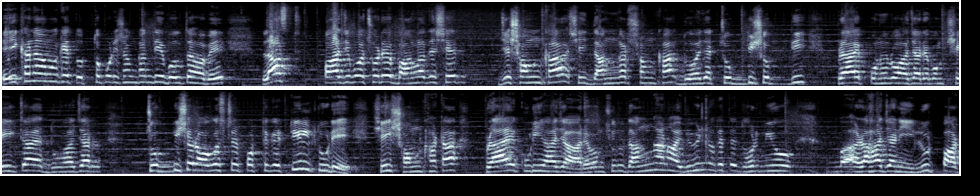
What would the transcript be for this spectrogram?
এইখানে আমাকে তথ্য পরিসংখ্যান দিয়ে বলতে হবে লাস্ট পাঁচ বছরে বাংলাদেশের যে সংখ্যা, সেই দাঙ্গার সংখ্যা দু হাজার চব্বিশ অবধি প্রায় পনেরো হাজার এবং সেইটা দু হাজার চব্বিশের অগস্টের পর থেকে টিল টুডে সেই সংখ্যাটা প্রায় কুড়ি হাজার এবং শুধু দাঙ্গা নয়, বিভিন্ন ক্ষেত্রে ধর্মীয় রাহাজানি, লুটপাট,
